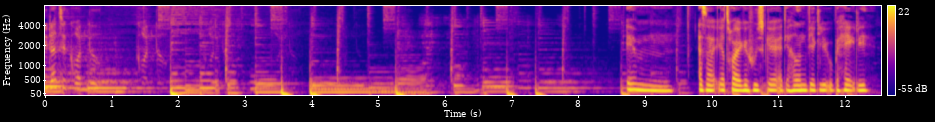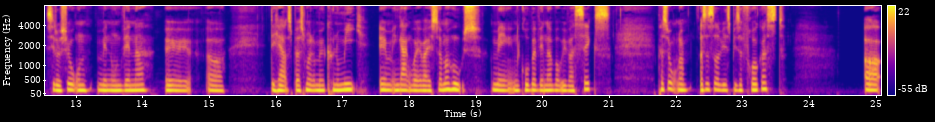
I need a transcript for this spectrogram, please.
lytter til Grundlyd. Grundlyd. Øhm, altså, jeg tror, jeg kan huske, at jeg havde en virkelig ubehagelig situation med nogle venner, øh, og det her spørgsmål om økonomi. Øhm, en gang, hvor jeg var i sommerhus med en gruppe af venner, hvor vi var seks personer, og så sidder vi og spiser frokost. Og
